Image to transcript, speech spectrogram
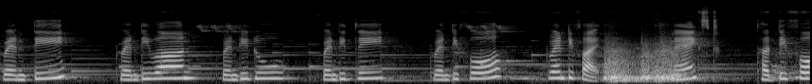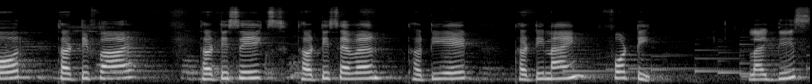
20, 21, 22, 23, 24, 25. Next 34, 35, 36, 37, 38, 39, 40. Like this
